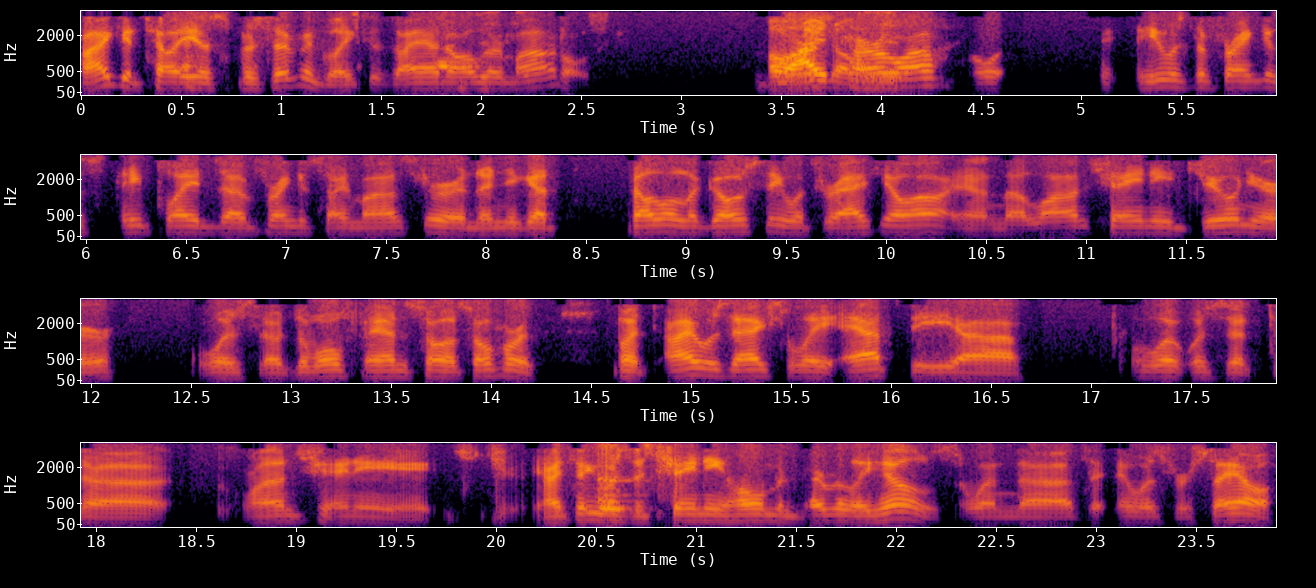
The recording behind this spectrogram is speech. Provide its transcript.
I could tell you specifically because I had all their models. Oh, Boris I don't. Karloff, he was the Frankenstein. He played the Frankenstein monster, and then you got Bela Lugosi with Dracula, and uh, Lon Chaney Jr. was uh, the Wolfman, so on and so forth. But I was actually at the uh what was it? uh Lon Chaney. I think it was the Chaney home in Beverly Hills when uh it was for sale,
